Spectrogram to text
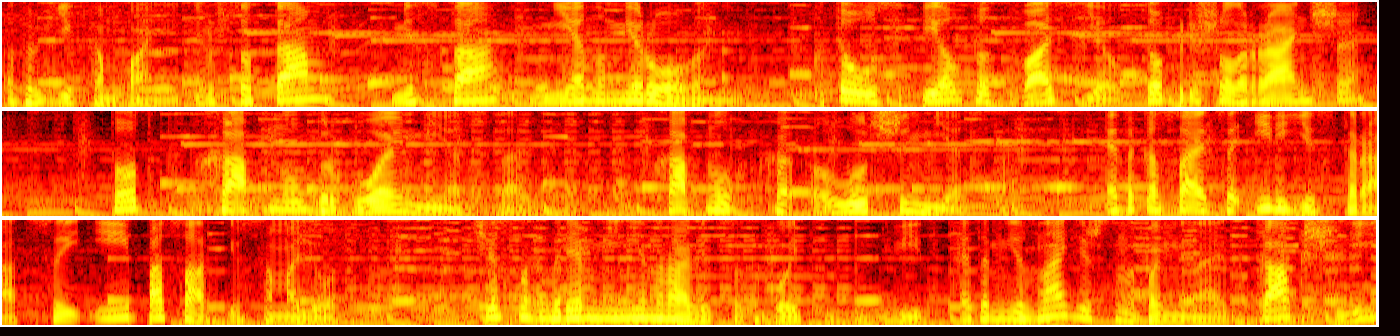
от других компаний? Тем, что там места не нумерованы. Кто успел, тот два съел. Кто пришел раньше, тот хапнул другое место хапнул лучше место. Это касается и регистрации, и посадки в самолет. Честно говоря, мне не нравится такой вид. Это мне знаете, что напоминает? Как шли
